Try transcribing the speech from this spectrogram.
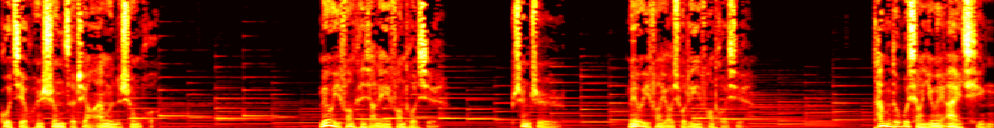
过结婚生子这样安稳的生活。没有一方肯向另一方妥协，甚至没有一方要求另一方妥协。他们都不想因为爱情。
